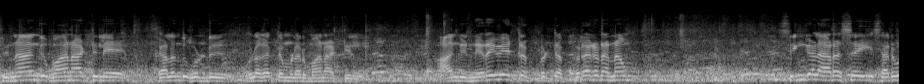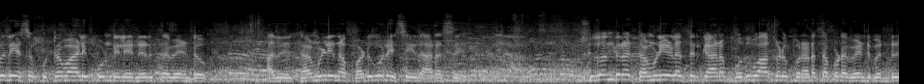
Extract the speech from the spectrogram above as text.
பினாங்கு மாநாட்டிலே கலந்து கொண்டு உலகத்தமிழர் மாநாட்டில் அங்கு நிறைவேற்றப்பட்ட பிரகடனம் சிங்கள அரசை சர்வதேச குற்றவாளி கூண்டிலே நிறுத்த வேண்டும் அது தமிழின படுகொலை செய்த அரசு சுதந்திர தமிழீழத்திற்கான பொது வாக்கெடுப்பு நடத்தப்பட வேண்டும் என்று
